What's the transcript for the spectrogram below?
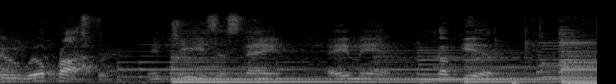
do will prosper. In Jesus' name, amen. Come give.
